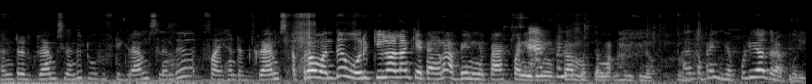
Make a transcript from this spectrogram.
ஹண்ட்ரட் கிராம்ஸ்லேருந்து டூ ஃபிஃப்டி கிராம்ஸ்லேருந்து ஃபைவ் ஹண்ட்ரட் கிராம்ஸ் அப்புறம் வந்து ஒரு கிலோலாம் கேட்டாங்கன்னா அப்படியே நீங்கள் பேக் பண்ணிடுவீங்கக்கா மொத்தமாக ஒரு கிலோ. அதுக்கப்புறம் இங்க புளியோதரை பொடி.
